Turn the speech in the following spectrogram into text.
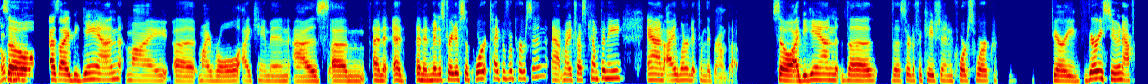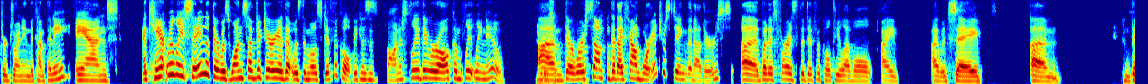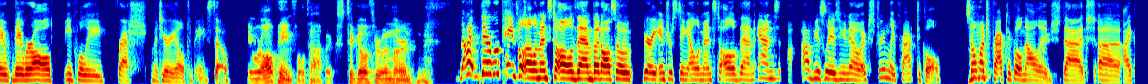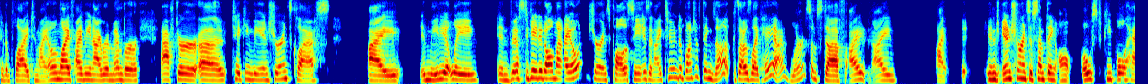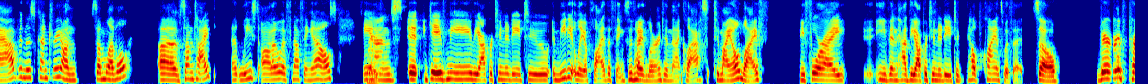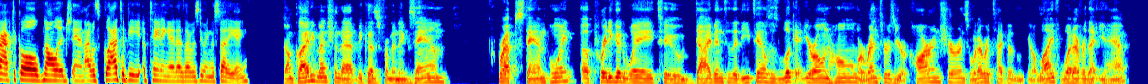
Okay. So as I began my uh, my role, I came in as um, an a, an administrative support type of a person at my trust company, and I learned it from the ground up. So I began the the certification coursework very very soon after joining the company, and I can't really say that there was one subject area that was the most difficult because honestly, they were all completely new. Um, there were some that I found more interesting than others, uh, but as far as the difficulty level, I I would say um, they they were all equally fresh material to me. So they were all painful topics to go through and learn. that, there were painful elements to all of them, but also very interesting elements to all of them, and obviously, as you know, extremely practical so mm-hmm. much practical knowledge that uh, I could apply to my own life. I mean, I remember after uh, taking the insurance class, I immediately investigated all my own insurance policies and I tuned a bunch of things up because I was like, hey, I've learned some stuff. I, I, I, in, insurance is something all, most people have in this country on some level, uh, some type, at least auto, if nothing else. And it gave me the opportunity to immediately apply the things that i learned in that class to my own life before i even had the opportunity to help clients with it. So very practical knowledge and i was glad to be obtaining it as i was doing the studying. So i'm glad you mentioned that because from an exam prep standpoint a pretty good way to dive into the details is look at your own home or renters or your car insurance or whatever type of you know life whatever that you have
